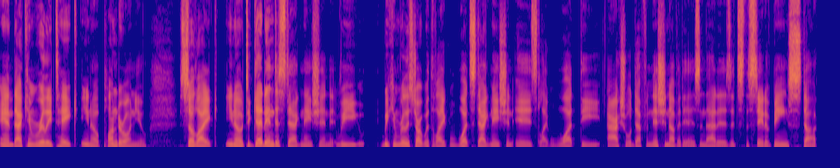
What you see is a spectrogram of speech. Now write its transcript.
and that can really take you know plunder on you. So like, you know, to get into stagnation, we we can really start with like what stagnation is, like what the actual definition of it is, and that is it's the state of being stuck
